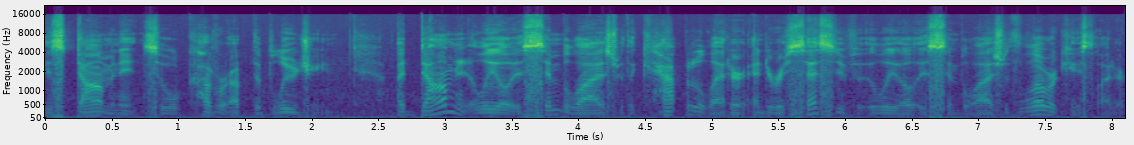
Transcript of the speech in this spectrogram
is dominant, so it will cover up the blue gene. A dominant allele is symbolized with a capital letter, and a recessive allele is symbolized with a lowercase letter.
